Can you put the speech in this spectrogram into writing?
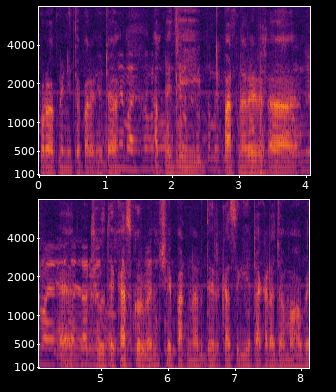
পরও আপনি নিতে পারেন। এটা আপনি যেই পার্টনারের থ্রুতে কাজ করবেন সেই পার্টনারদের কাছে গিয়ে টাকাটা জমা হবে।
